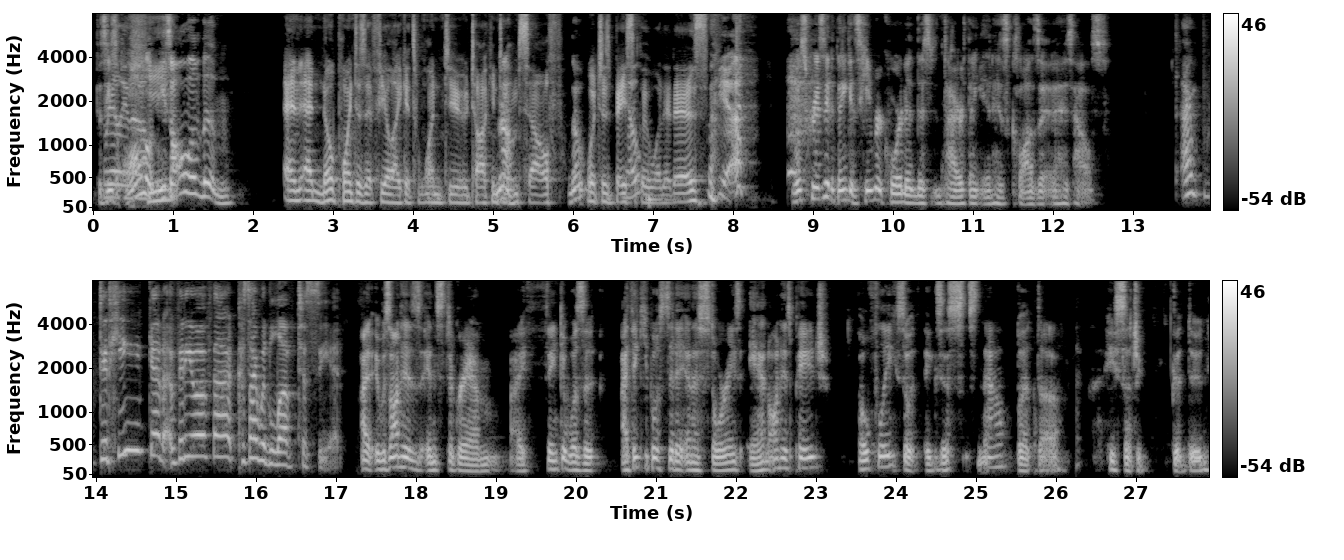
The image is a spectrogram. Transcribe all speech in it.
because he's Really, all of, he's all of them. And at no point does it feel like it's one dude talking to himself, Nope. which is basically Nope. what it is. yeah. What's crazy to think is he recorded this entire thing in his closet at his house. I did he get a video of that? Because I would love to see it. I, it was on his Instagram. I think it was a. I think he posted it in his stories and on his page. Hopefully, so it exists now. But uh he's such a good dude.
